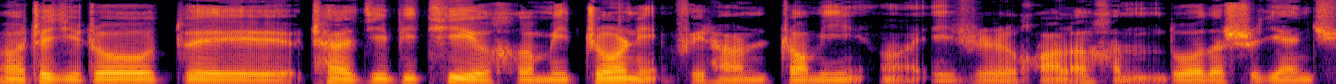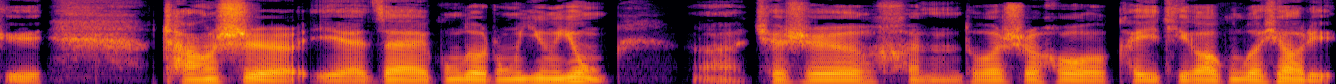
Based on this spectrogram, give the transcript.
呃，这几周对 ChatGPT 和 Midjourney 非常着迷啊，一直花了很多的时间去尝试，也在工作中应用。啊，确实很多时候可以提高工作效率。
